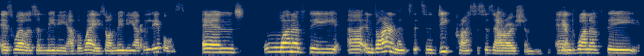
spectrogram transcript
as well as in many other ways, on many other levels. And one of the uh, environments that's in deep crisis is our ocean. And one of the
